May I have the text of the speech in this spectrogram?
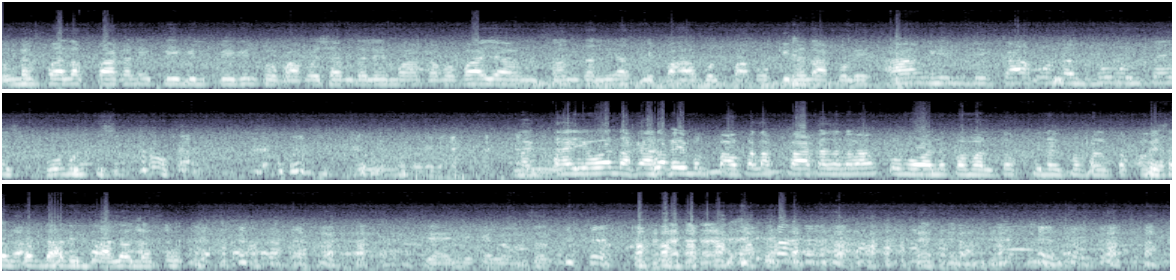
Nung nagpalakpakan ay pigil-pigil ko, kako sandali mga kababayan, sandali at may pahabol pa ako, kinanakuli. Ang hindi kako nagbubuntis, bubuntis ko. Nagtayuan, nakala kayo magpapalakpakan na naman, pumuha ng pamaltok, pinagpapaltok ko isang tabdalin talo na po. Kaya hindi ka lumusot.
